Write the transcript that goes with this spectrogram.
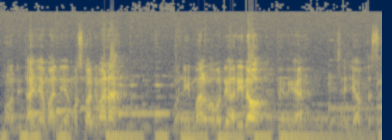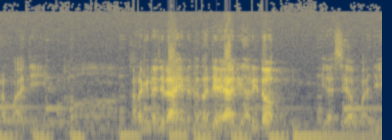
mau ditanya sama dia mau sekolah di mana? Mau di Mal apa mau di Arido? Gitu kan. Saya jawab terserah Pak Haji. Karena gini aja dah yang deket aja ya di Arido. Iya siap Pak Haji.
